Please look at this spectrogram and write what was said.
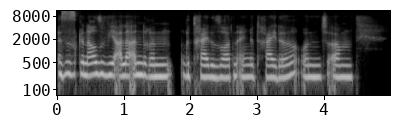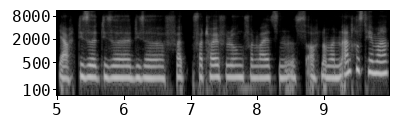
es ist genauso wie alle anderen Getreidesorten ein Getreide und ähm, ja, diese, diese, diese Ver Verteufelung von Weizen ist auch nochmal ein anderes Thema.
